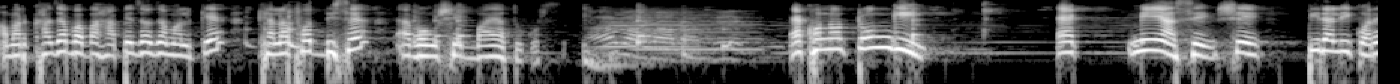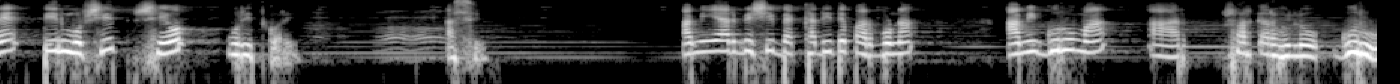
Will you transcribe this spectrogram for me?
আমার খাজা বাবা হাফেজা জামালকে খেলাফত দিছে এবং সে বায়াতও করছে। এখনও টঙ্গী এক মেয়ে আছে, সে পিরালি করে, পীর মুর্শিদ, সেও মুরিদ করে। আছে। আমি আর বেশি ব্যাখ্যা দিতে পারব না। আমি গুরুমা আর সরকার হইল গুরু।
